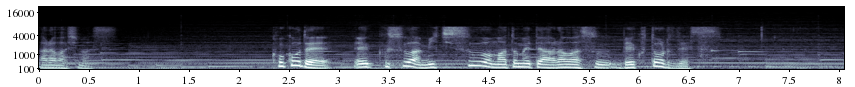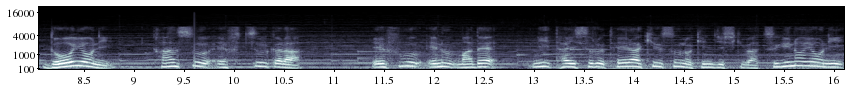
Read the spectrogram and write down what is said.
表します。ここで x は未知数をまとめて表すベクトルです。同様に関数 f2 から fn までに対するテーラー級数の近似式は次のように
